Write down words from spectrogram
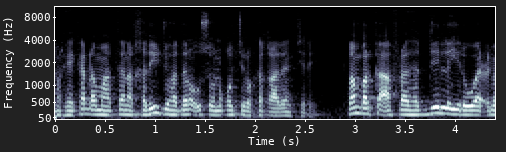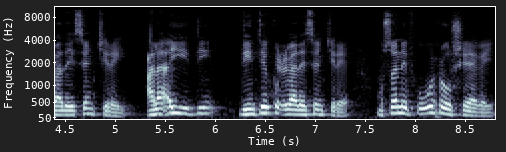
markay ka dhammaatana khadiiju haddana u soo noqon jiro ka qaadan jiray. Lambarka afraad haddii la yidhi waa cibaadaysan jiray calaa ayi diin diintee ku cibaadaysan jiree musanifku wuxuu sheegay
